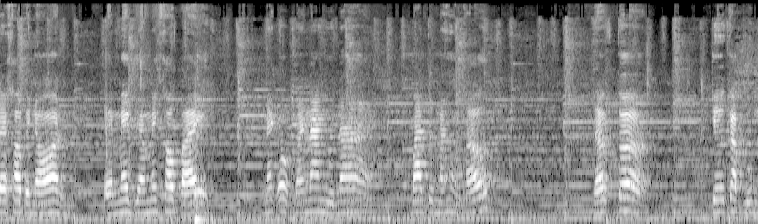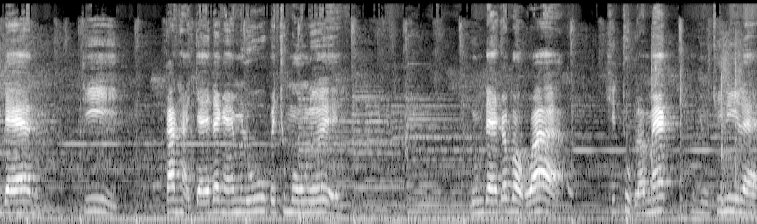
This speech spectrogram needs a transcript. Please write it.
ได้เข้าไปนอน แต่แม็กยังไม่เข้าไป แม็กออกมานั่งอยู่หน้าบ้านต้นไม้ของเขา แล้วก็เจอกับลุงแดน ที่การหายใจได้ไงไม่รู้เป็นชั่วโมงเลย ลุงแดก็บอกว่า คิดถูกแล้วแม็กอยู่ที่นี่แหละ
